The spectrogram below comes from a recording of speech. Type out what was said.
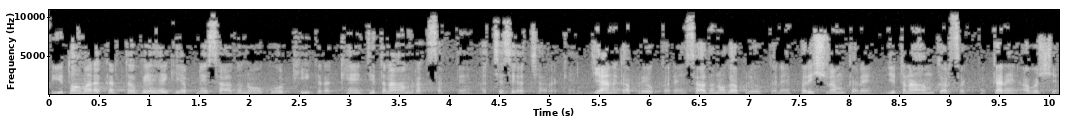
तो ये तो हमारा कर्तव्य है कि अपने साधनों को ठीक रखें, जितना हम रख सकते हैं, अच्छे से अच्छा रखें, ज्ञान का प्रयोग करें, साधनों का प्रयोग करें, परिश्रम करें, जितना हम कर सकते हैं, करें, अवश्य।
